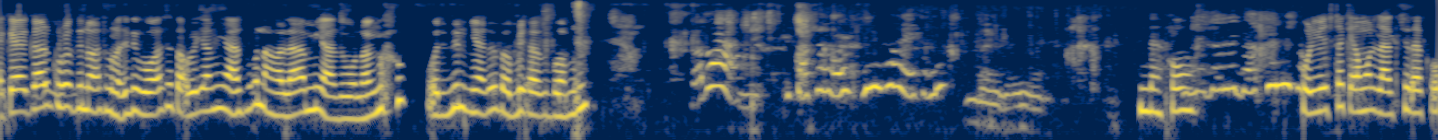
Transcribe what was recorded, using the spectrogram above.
একা একা আর কোনোদিন আসব না। যদি ও আসে তবেই আমি আসব না হলে আমি আসব না গো। ও যদি নিয়ে আসে তবেই আসব আমি। বাবা! দেখো, পরিবেশটা কেমন লাগছে দেখো।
